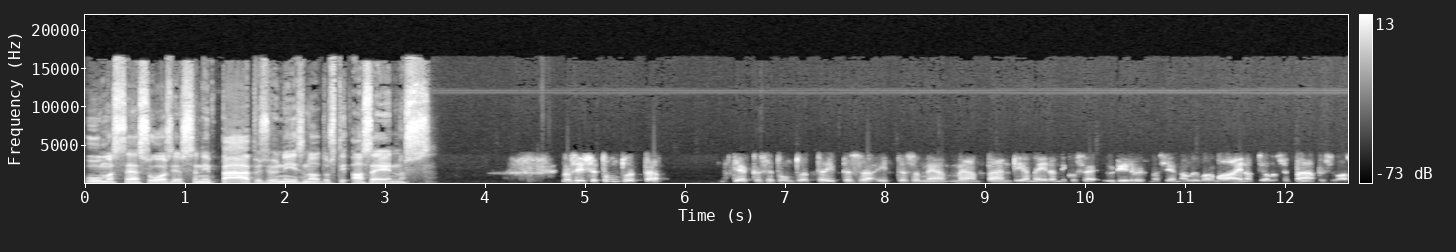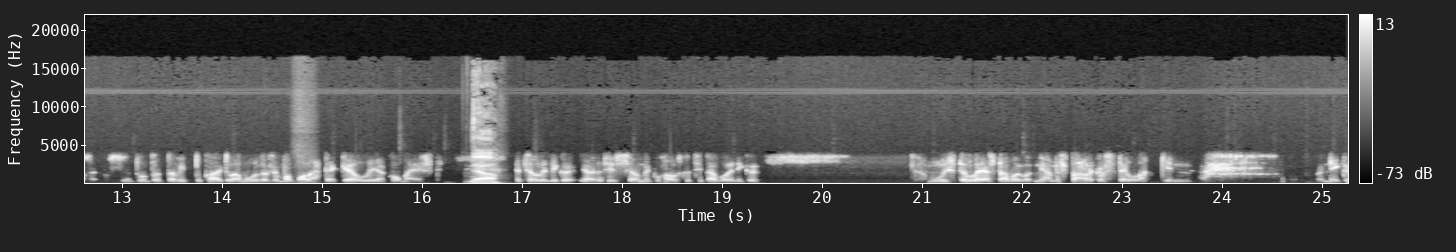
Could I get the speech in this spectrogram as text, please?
huumassa ja suosiossa niin pää pysyy niin sanotusti asennossa? No siis se tuntuu, että tiedätkö, se tuntuu, että itse asiassa, itse asiassa meidän, meidän bändi ja meidän niin se ydinryhmä siinä oli varmaan ainut, jolla se pää pysyi asennossa. Se tuntuu, että vittu kaikilla muilla se mopo lähtee keuliin ja komeasti. Joo, Et se oli niinku, ja siis se on niinku hauska, että sitä voi niinku muistella ja sitä voi niin aina tarkastellakin äh, niinku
